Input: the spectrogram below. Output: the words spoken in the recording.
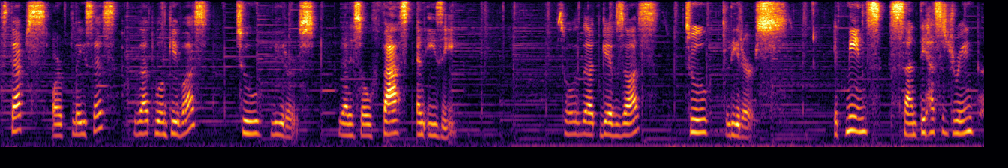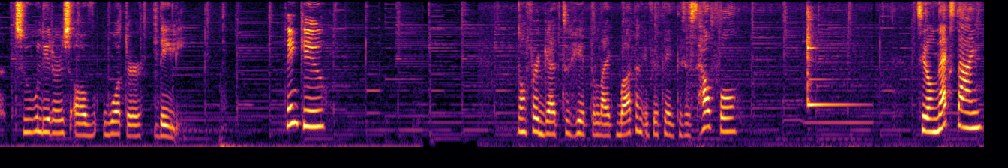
steps or places that will give us 2 liters. That is so fast and easy. So that gives us 2 liters. It means Santi has to drink 2 liters of water daily. Thank you! Don't forget to hit the like button if you think this is helpful. Till next time!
